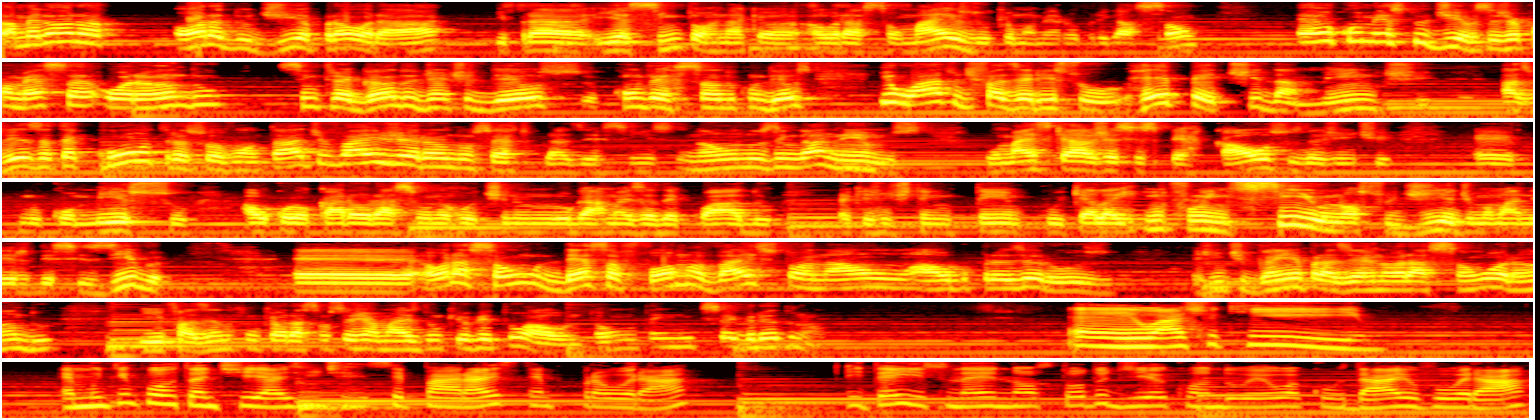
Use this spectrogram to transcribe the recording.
a melhor hora do dia para orar e para e assim tornar a oração mais do que uma mera obrigação é o começo do dia. Você já começa orando se entregando diante de Deus, conversando com Deus. E o ato de fazer isso repetidamente, às vezes até contra a sua vontade, vai gerando um certo prazer, sim. Não nos enganemos. Por mais que haja esses percalços da gente, é, no começo, ao colocar a oração na rotina no lugar mais adequado, para que a gente tenha um tempo e que ela influencie o nosso dia de uma maneira decisiva, é, a oração dessa forma vai se tornar um, algo prazeroso. A gente ganha prazer na oração orando e fazendo com que a oração seja mais do que o ritual. Então não tem muito segredo, não. É, eu acho que é muito importante a gente separar esse tempo para orar e ter isso, né? Nós todo dia, quando eu acordar, eu vou orar.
